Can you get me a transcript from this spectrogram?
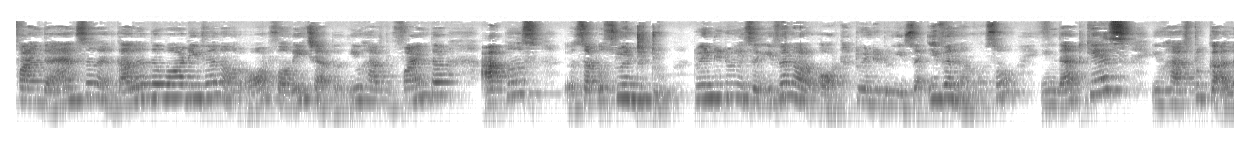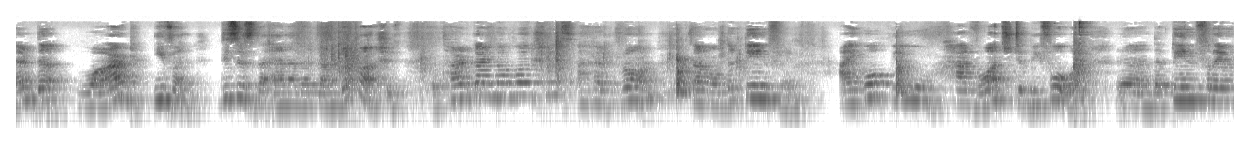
find the answer and color the word even or odd for each apple. You have to find the apples, uh, suppose 22. 22 is even or odd. 22 is a even number. So, in that case, you have to color the word even. This is the another kind of worksheet. The third kind of worksheets, I have drawn some of the 10 frame. I hope you have watched before uh, the 10 frame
